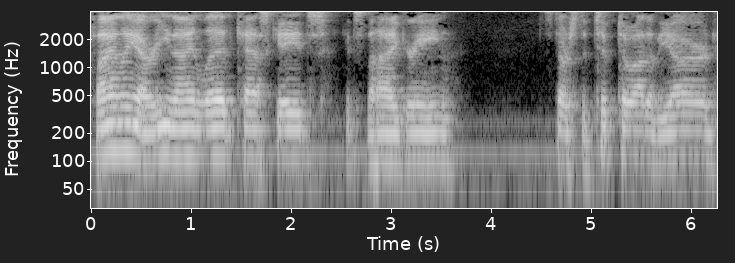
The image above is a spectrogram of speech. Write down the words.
Finally, our E9 lead cascades, gets the high green, starts to tiptoe out of the yard.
